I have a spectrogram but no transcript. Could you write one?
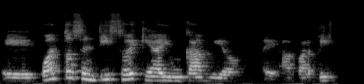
Eh, ¿Cuánto sentís hoy que hay un cambio eh, a partir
